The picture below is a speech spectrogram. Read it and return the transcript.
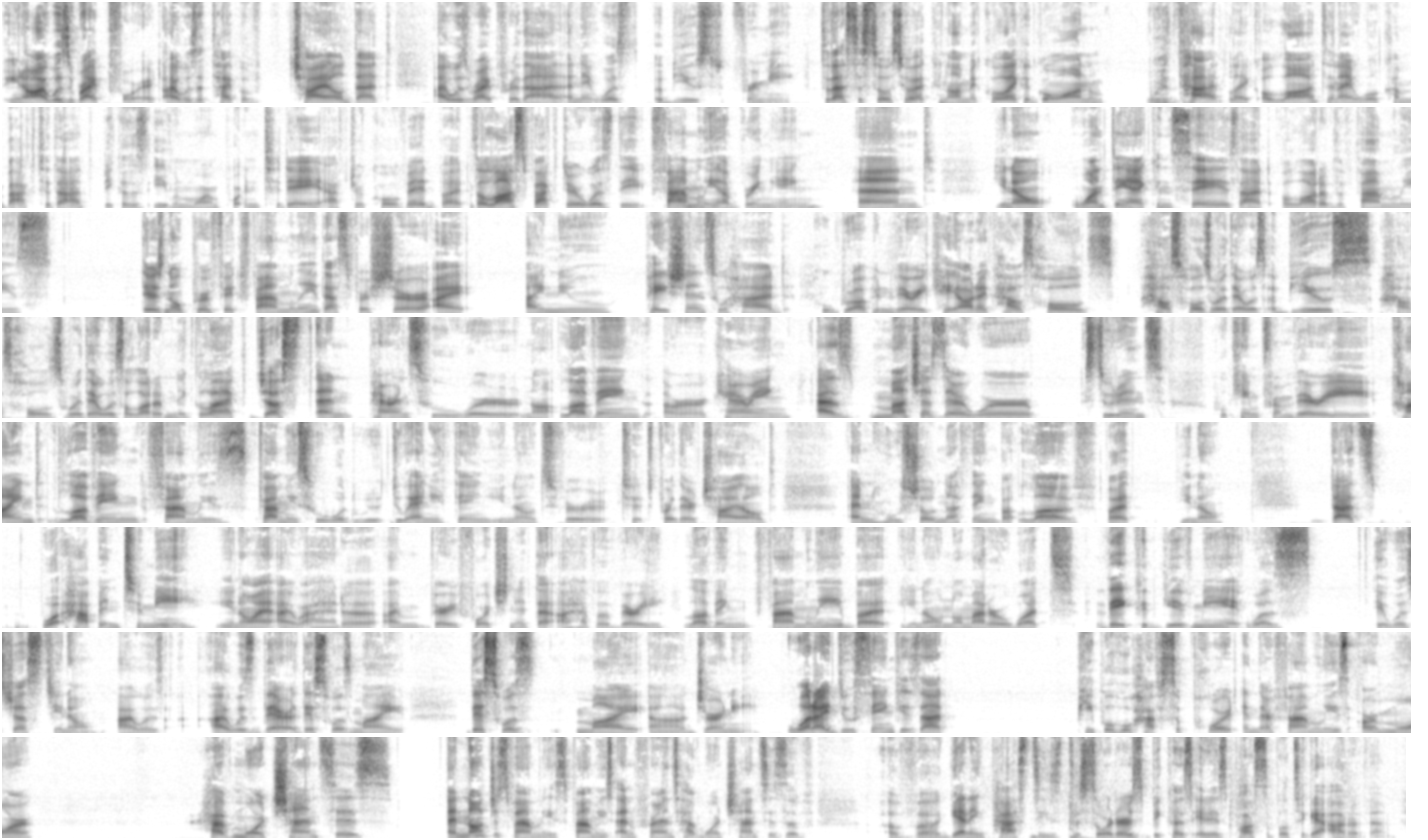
you know, I was ripe for it. I was a type of child that I was ripe for that, and it was abuse for me. So that's the socioeconomical. I could go on with that like a lot, and I will come back to that because it's even more important today after COVID. But the last factor was the family upbringing. And, you know, one thing I can say is that a lot of the families, there's no perfect family, that's for sure. I I knew patients who had who grew up in very chaotic households households where there was abuse, households where there was a lot of neglect, just and parents who were not loving or caring. As much as there were students who came from very kind, loving families, families who would do anything, you know, for to, for their child, and who showed nothing but love. But you know, that's what happened to me. You know, I, I, I, had a, I'm very fortunate that I have a very loving family, but, you know, no matter what they could give me, it was, it was just, you know, I was, I was there. This was my, this was my uh, journey. What I do think is that people who have support in their families are more, have more chances, and not just families, families and friends have more chances of of uh, getting past these disorders because it is possible to get out of them.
